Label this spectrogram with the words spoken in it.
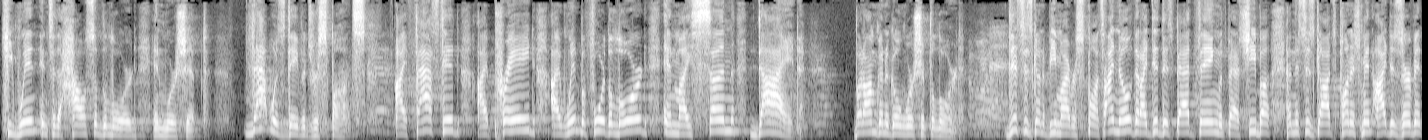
He went into the house of the Lord and worshiped. That was David's response. I fasted, I prayed, I went before the Lord, and my son died. But I'm going to go worship the Lord. This is going to be my response. I know that I did this bad thing with Bathsheba, and this is God's punishment. I deserve it.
